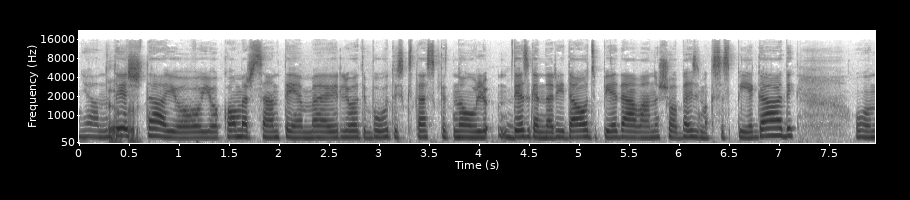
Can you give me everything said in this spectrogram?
Jā, nu tieši tā, jo, jo komersantiem eh, ir ļoti būtisks tas, ka nu, diezgan arī daudz piedāvā nu, šo bezmaksas piegādi. Un,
